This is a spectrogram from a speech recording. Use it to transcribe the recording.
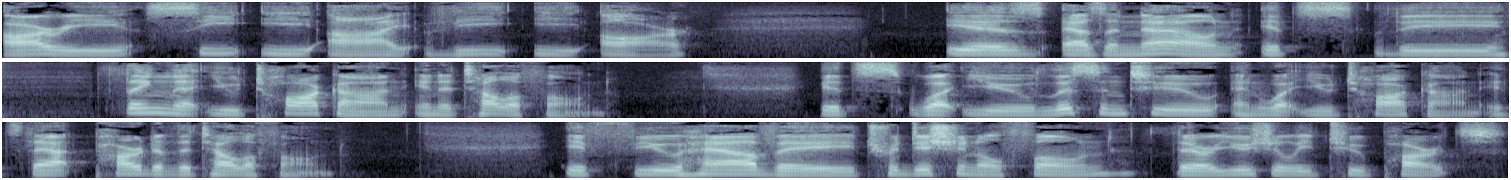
R E C E I V E R, is as a noun, it's the thing that you talk on in a telephone. It's what you listen to and what you talk on. It's that part of the telephone. If you have a traditional phone, there are usually two parts.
